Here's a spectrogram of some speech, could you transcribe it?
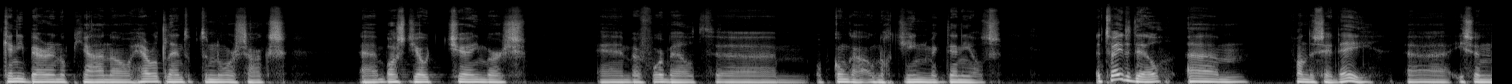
Kenny Barron op piano, Harold Land op tenorsax, uh, Bas Joe Chambers en bijvoorbeeld ehm, op conga ook nog Gene McDaniels. Het tweede deel um, van de cd is een,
